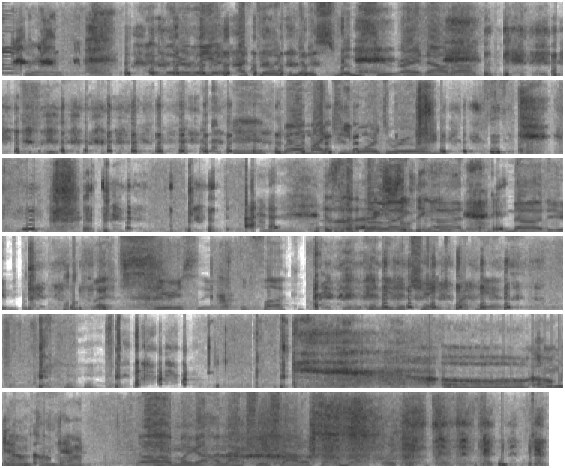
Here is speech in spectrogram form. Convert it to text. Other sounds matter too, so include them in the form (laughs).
I literally, I feel like I'm in a swimsuit right now, dog. well, my keyboard's ruined. Is Oh actually? my god, no, dude. But seriously, what the fuck? Like I need to change my pants. Oh, calm down, calm down. Oh my god, I'm actually shadow playing, bro. Like, what the fuck?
